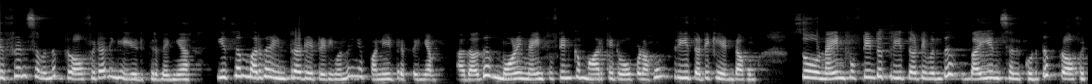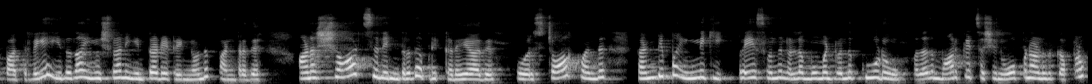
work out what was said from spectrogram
டிஃப்ரென்ஸை வந்து ப்ராஃபிட்டாக நீங்கள் எடுத்துருவீங்க. இந்த மாதிரி தான் இன்ட்ராடே ட்ரேடிங் வந்து நீங்கள் பண்ணிட்டு இருப்பீங்க. அதாவது மார்னிங் நைன் ஃபிஃப்டீனுக்கு மார்க்கெட் ஓப்பன் ஆகும் த்ரீ தேர்ட்டிக்கு எண்ட் ஆகும். So nine fifteen to three thirty வந்து பை அண்ட் செல் கொடுத்து ப்ராஃபிட் பார்த்துருவீங்க. இதுதான் யூஸ்வலாக நீங்கள் இன்ட்ராடே ட்ரேடிங் வந்து பண்ணுறது ஆனால் ஷார்ட் செல்லிங்கிறது அப்படி கிடையாது. ஒரு ஸ்டாக் வந்து கண்டிப்பாக இன்னைக்கு ப்ரைஸ் வந்து நல்ல மூமெண்ட் வந்து கூடும். அதாவது மார்க்கெட் செஷன் ஓப்பன் ஆனதுக்கப்புறம்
